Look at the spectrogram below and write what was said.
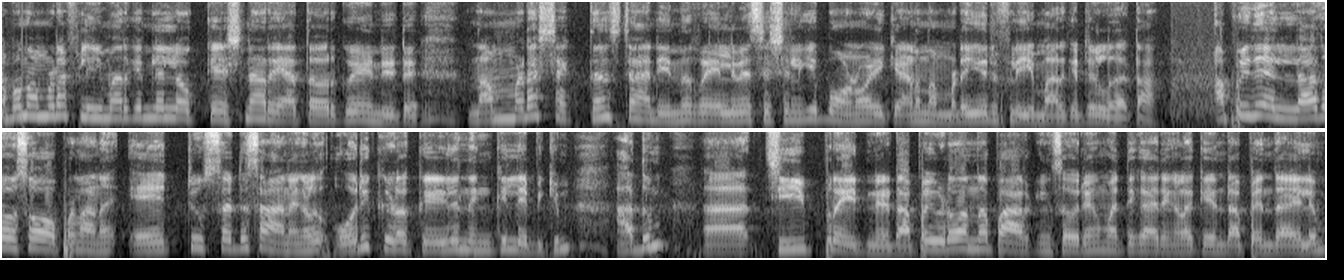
അപ്പോൾ നമ്മുടെ ഫ്ലീ മാർക്കറ്റിലെ ലൊക്കേഷൻ അറിയാത്തവർക്ക് വേണ്ടിയിട്ട് നമ്മുടെ ശക്തൻ സ്റ്റാൻഡിൽ നിന്ന് റെയിൽവേ സ്റ്റേഷനിലേക്ക് പോണ വഴിക്കാണ് നമ്മുടെ ഈ ഒരു ഫ്ലീ മാർക്കറ്റ് ഉള്ളത് കേട്ടോ. അപ്പോൾ ഇത് എല്ലാ ദിവസവും ഓപ്പൺ ആണ്. എ ടു സെഡ് സാധനങ്ങൾ ഒരു കിടക്കയിൽ നിങ്ങൾക്ക് ലഭിക്കും. അതും ചീപ്പ് റേറ്റിന് കേട്ടോ. അപ്പോൾ ഇവിടെ വന്ന പാർക്കിംഗ് സൗകര്യവും മറ്റു കാര്യങ്ങളൊക്കെ ഉണ്ട്. അപ്പോൾ എന്തായാലും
